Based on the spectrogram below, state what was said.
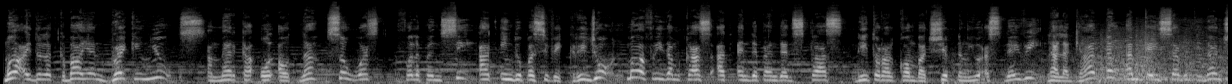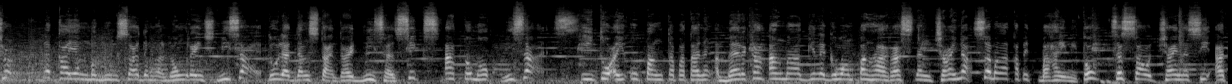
Mga idol at kabayan, breaking news! Amerika all out na sa West Philippine Sea at Indo-Pacific region. Mga Freedom Class at Independence Class littoral combat ship ng US Navy lalagyan ng MK-70 launcher na kayang maglunsad ng mga long-range missile tulad ng Standard Missile 6 at Tomahawk missiles. Ito ay upang tapatan ng Amerika ang mga ginagawang pangharas ng China sa mga kapitbahay nito sa South China Sea at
